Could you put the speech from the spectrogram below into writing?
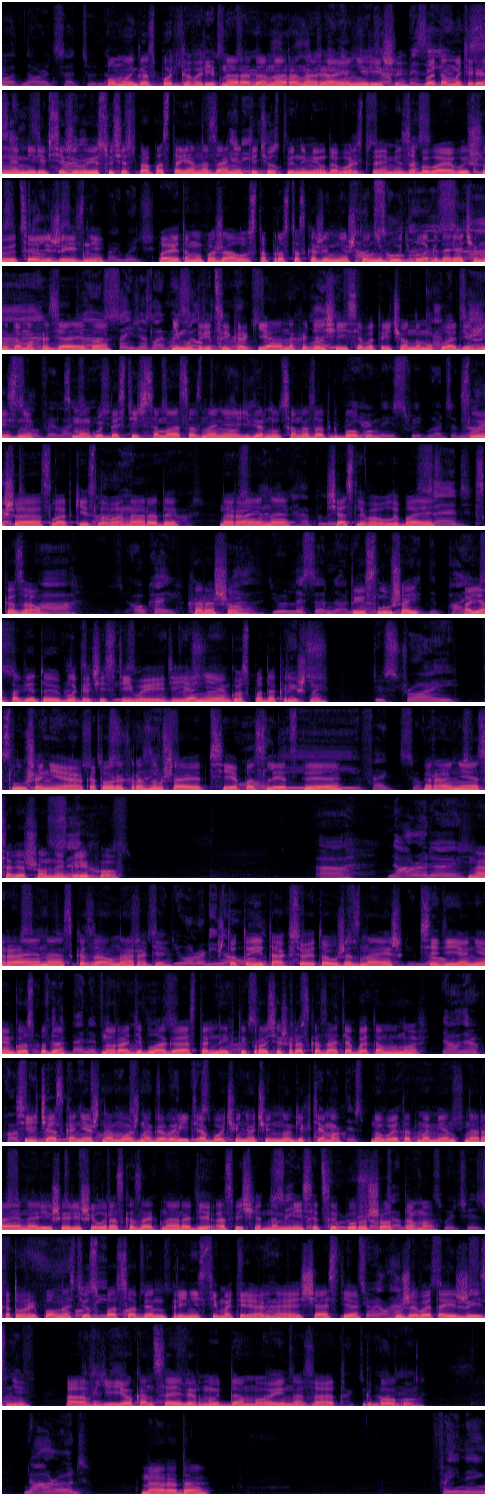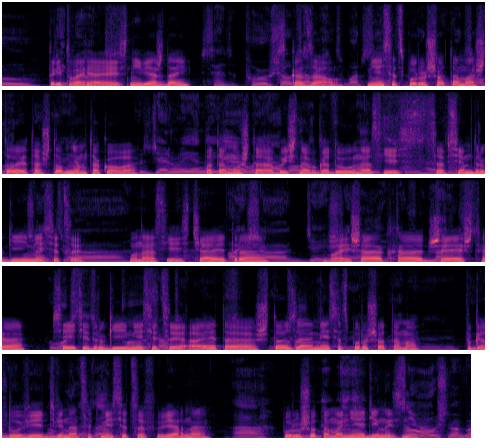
«О мой Господь», — говорит Нарада, Нара, Нараян и Риши, «в этом материальном мире мире все живые существа постоянно заняты чувственными удовольствиями, забывая высшую цель жизни. Поэтому, пожалуйста, просто скажи мне что-нибудь, благодаря чему домохозяева и мудрецы, как я, находящиеся в отреченном укладе жизни, смогут достичь самоосознания и вернуться назад к Богу. Слыша сладкие слова Нарады, Нараяна, счастливо улыбаясь, сказал, Хорошо. Ты слушай, а я поведаю благочестивые деяния Господа Кришны, слушание которых разрушает все последствия ранее совершенных грехов. Нараяна сказал Нараде, что ты и так все это уже знаешь, все деяния Господа, но ради блага остальных ты просишь рассказать об этом вновь. Сейчас, конечно, можно говорить об очень-очень многих темах, но в этот момент Нараяна Риши решил рассказать Нараде о священном месяце Пурушоттама, который полностью способен принести материальное счастье уже в этой жизни, а в ее конце вернуть домой и назад к Богу. Нарада, притворяясь невеждой, сказал, «Месяц Пурушотама, что это? Что в нем такого?» Потому что обычно в году у нас есть совсем другие месяцы. У нас есть Чайтра, Вайшакха, Джештха, все эти другие месяцы. А это что за месяц Пурушотама? В году ведь 12 месяцев, верно? Пурушотама не один из них.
